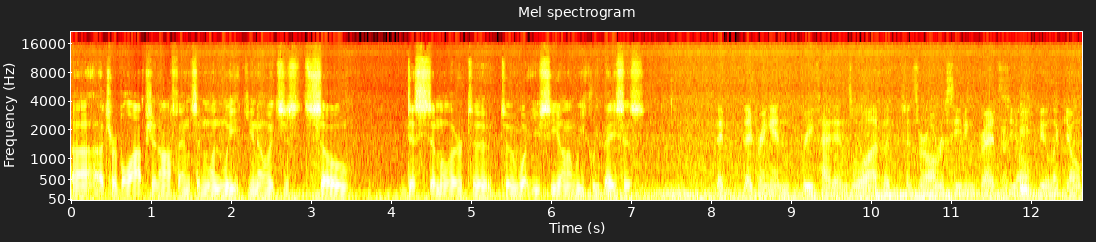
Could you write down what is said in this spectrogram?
uh, a triple option offense in one week, you know, it's just so dissimilar to, to what you see on a weekly basis. They, they bring in three tight ends a lot, but since they're all receiving threats, do y'all feel like y'all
